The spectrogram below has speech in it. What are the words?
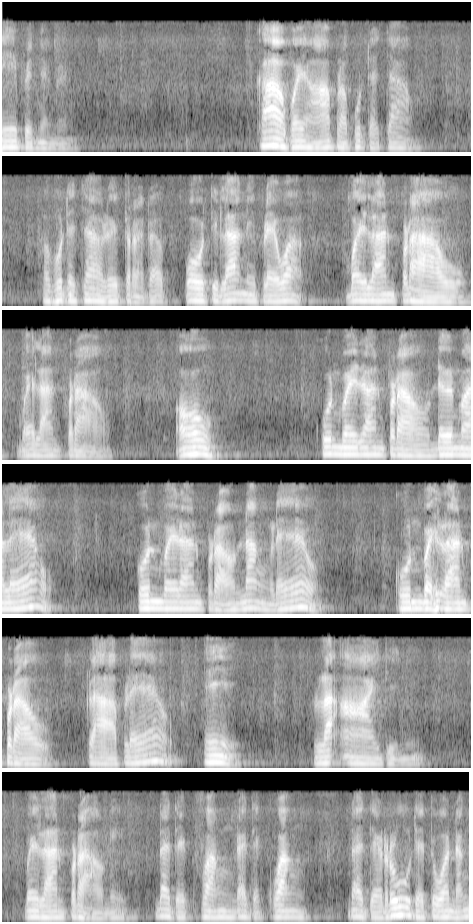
นี้เป็นอย่างนั้น ข้าวไปหาพระพุทธเจ้า พระพุทธเจ้าเลยตรัสว่าโปติละนี่แปลว่า ใบลานเปล่า ใบลานเปล่า โอ้คุณใบลานเปล่า เดินมาแล้ว คุณใบลานเปล่านั่งแล้ว คุณใบลานเปล่ากราบแล้วนี่ละอายทีนี้ใบลานเปล่านี่ ได้แต่ฟังได้แต่ควัง ได้แต่รู้แต่ตัวหนัง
